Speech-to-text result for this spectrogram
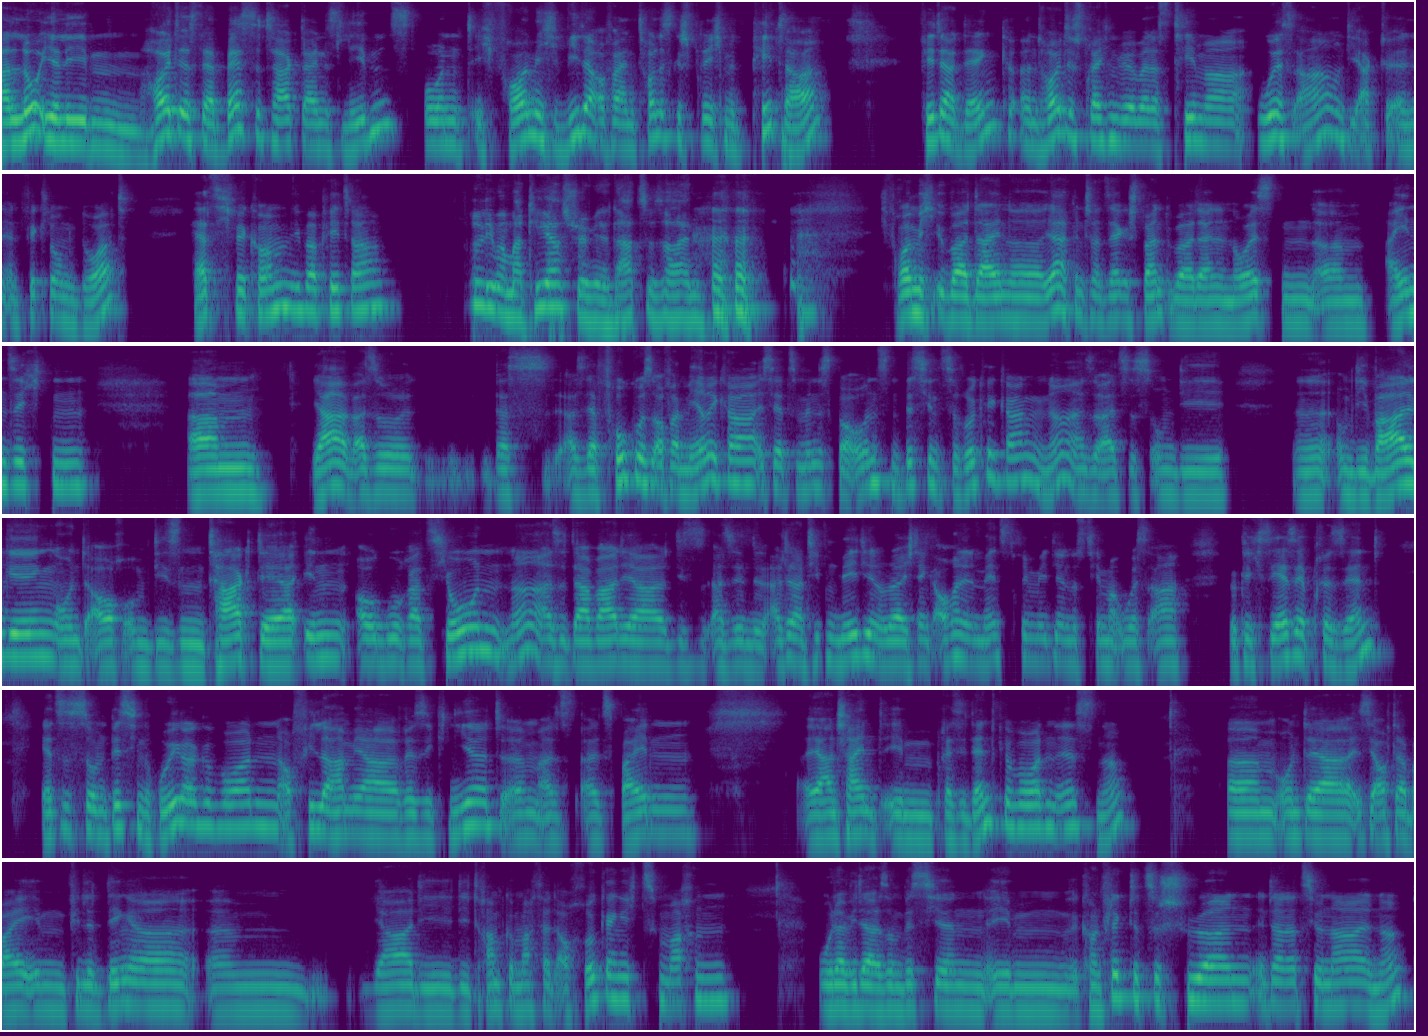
Hallo ihr Lieben, heute ist der beste Tag deines Lebens und ich freue mich wieder auf ein tolles Gespräch mit Peter, Peter Denk. Und heute sprechen wir über das Thema USA und die aktuellen Entwicklungen dort. Herzlich willkommen, lieber Peter. Hallo, lieber Matthias, schön wieder da zu sein. ich freue mich über deine, ja, ich bin schon sehr gespannt über deine neuesten ähm, Einsichten. Ähm, ja, also, das, also der Fokus auf Amerika ist ja zumindest bei uns ein bisschen zurückgegangen. Ne? Also als es um die, äh, um die Wahl ging und auch um diesen Tag der Inauguration. Ne? Also da war ja dieses, also in den alternativen Medien oder ich denke auch in den Mainstream-Medien das Thema USA wirklich sehr, sehr präsent. Jetzt ist es so ein bisschen ruhiger geworden. Auch viele haben ja resigniert, ähm, als, als Biden ja anscheinend eben Präsident geworden ist. Ne? Ähm, und er ist ja auch dabei, eben viele Dinge, ähm, ja, die, die Trump gemacht hat, auch rückgängig zu machen oder wieder so ein bisschen eben Konflikte zu schüren international. Ne?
